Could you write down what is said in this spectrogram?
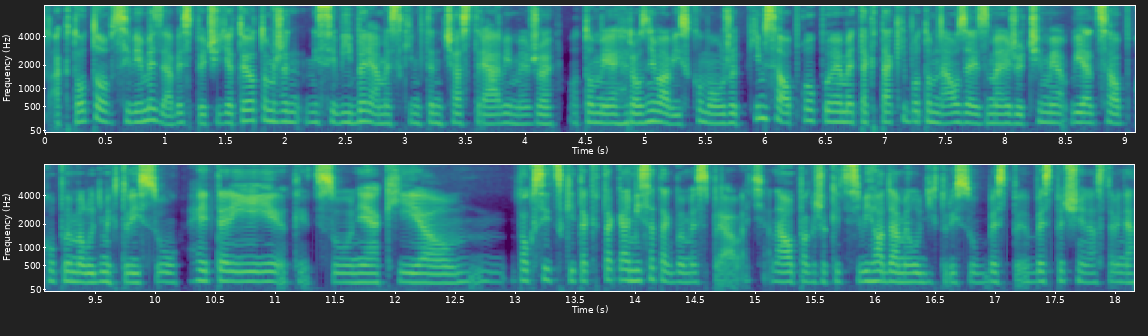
Ak toto si vieme zabezpečiť, a to je o tom, že my si vyberiame, s kým ten čas trávime, že o tom je hrozne veľa výskumov, že kým sa obklopujeme, tak taký potom naozaj sme, že čím viac sa obklopujeme ľuďmi, ktorí sú hejteri, keď sú nejakí um, toxickí, tak, tak aj my sa tak budeme správať. A naopak, že keď si vyhľadáme ľudí, ktorí sú bezpe- bezpečne nastavení,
